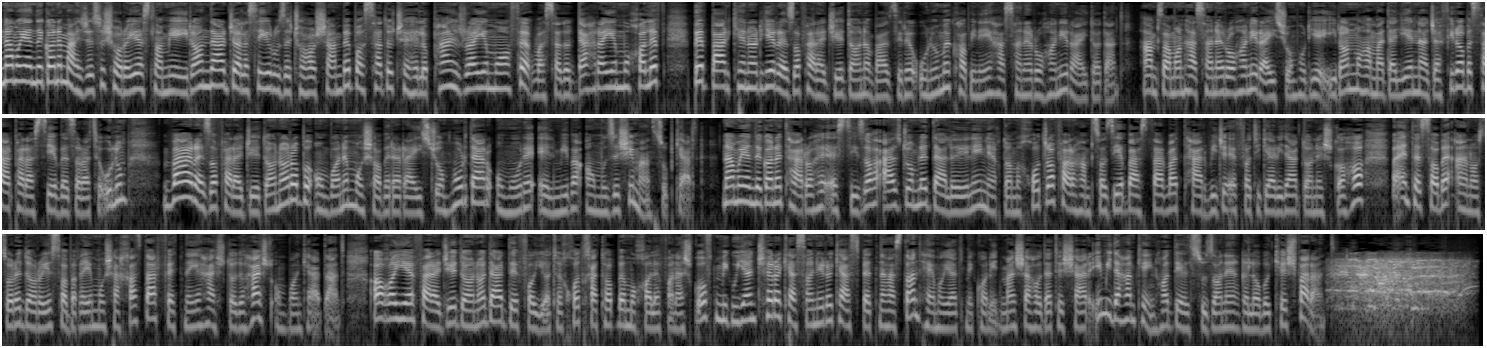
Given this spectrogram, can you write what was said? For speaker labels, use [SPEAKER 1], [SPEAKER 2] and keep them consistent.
[SPEAKER 1] نمایندگان مجلس شورای اسلامی ایران در جلسه روز چهارشنبه با 145 رأی موافق و 110 رأی مخالف به برکناری رضا فرجی دانا وزیر علوم کابینه حسن روحانی رأی دادند. همزمان حسن روحانی رئیس جمهوری ایران محمد علی نجفی را به سرپرستی وزارت علوم و رضا فرجی دانا را به عنوان مشاور رئیس جمهور در امور علمی و آموزشی منصوب کرد. نمایندگان طراح استیزا از جمله دلایل این اقدام خود را فراهمسازی بستر و ترویج افراطیگری در دانشگاهها و انتصاب عناصر دارای سابقه مشخص در فتنه 88 عنوان کردند. آقای فرجی دانا در دفاعیات خود خطاب به مخالفانش گفت می‌گویند چرا کسانی را که از فتنه هستند حمایت می‌کنید من شهادت شرعی می‌دهم که اینها دلسوزان انقلاب و کشورند.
